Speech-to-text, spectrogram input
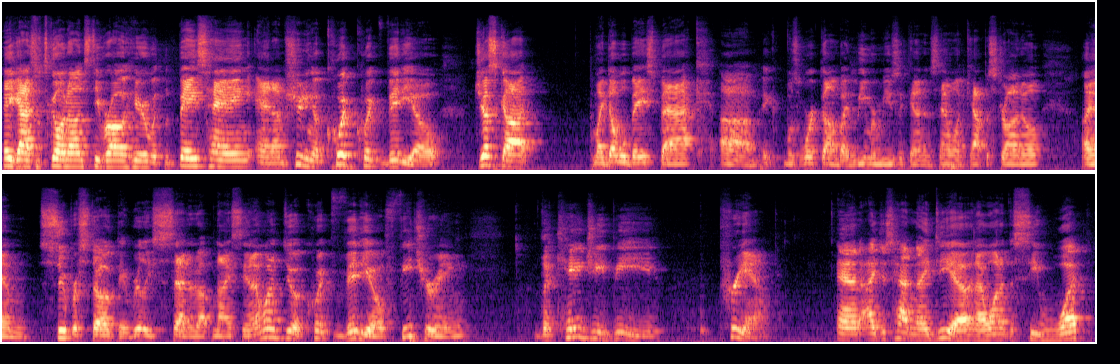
Hey guys, what's going on? Steve Araujo here with the Bass Hang, and I'm shooting a quick, quick video. Just got my double bass back. Um, it was worked on by Lemur Music down in San Juan Capistrano. I am super stoked. They really set it up nicely, and I want to do a quick video featuring the KGB preamp. And I just had an idea, and I wanted to see what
